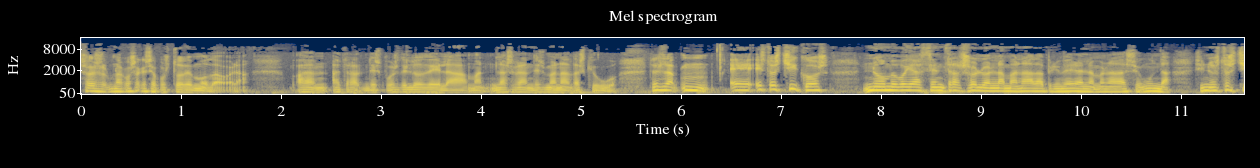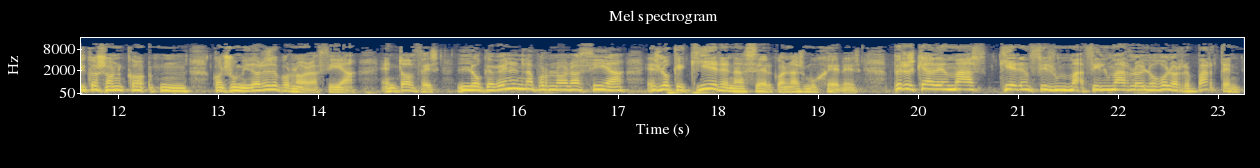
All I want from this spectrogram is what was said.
Eso es una cosa que se ha puesto de moda ahora, después de lo de la man- las grandes manadas que hubo. Entonces, mm, eh, estos chicos, no me voy a centrar solo en la manada primera, en la manada segunda, sino estos chicos son mm, consumidores de pornografía. Entonces, lo que ven en la pornografía es lo que quieren hacer con las mujeres, pero es que además quieren filmarlo y luego lo reparten.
